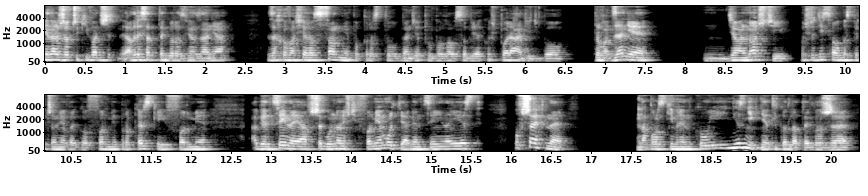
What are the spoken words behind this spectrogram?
nie należy oczekiwać, że adresat tego rozwiązania zachowa się rozsądnie, po prostu będzie próbował sobie jakoś poradzić, bo prowadzenie mm, działalności pośrednictwa ubezpieczeniowego w formie brokerskiej, w formie agencyjnej, a w szczególności w formie multiagencyjnej jest powszechne na polskim rynku i nie zniknie tylko dlatego, że,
